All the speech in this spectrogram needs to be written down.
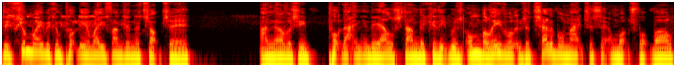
There's some way we can put the away fans in the top tier, and obviously put that into the L stand because it was unbelievable. It was a terrible night to sit and watch football,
